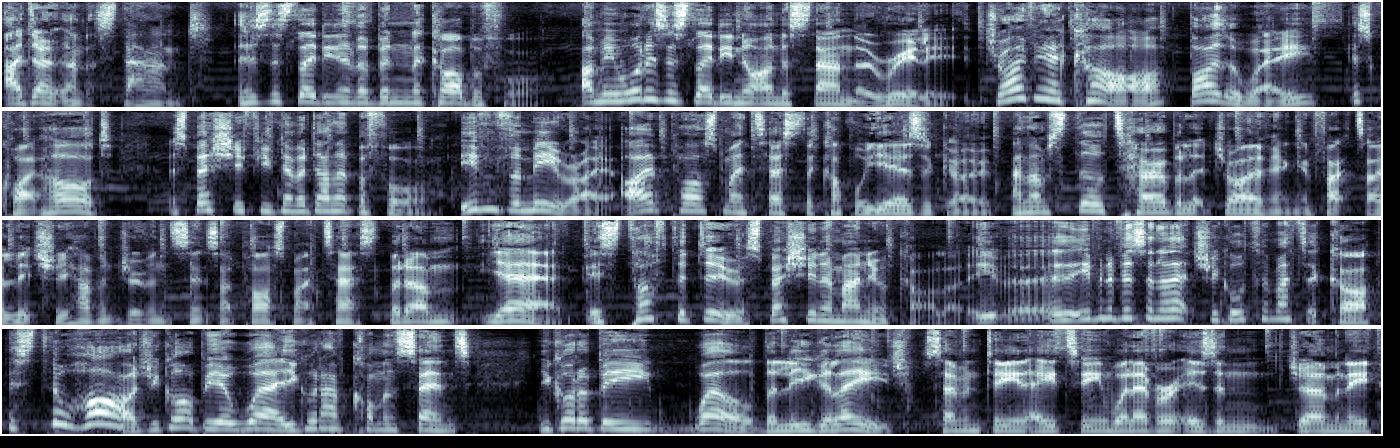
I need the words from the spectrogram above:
I don't understand. Has this lady never been in a car before? I mean, what does this lady not understand though, really? Driving a car, by the way, is quite hard especially if you've never done it before. Even for me, right? I passed my test a couple years ago and I'm still terrible at driving. In fact, I literally haven't driven since I passed my test. But um, yeah, it's tough to do, especially in a manual car. Like, even if it's an electric automatic car, it's still hard. You got to be aware. You got to have common sense. You got to be, well, the legal age 17, 18, whatever it is in Germany.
